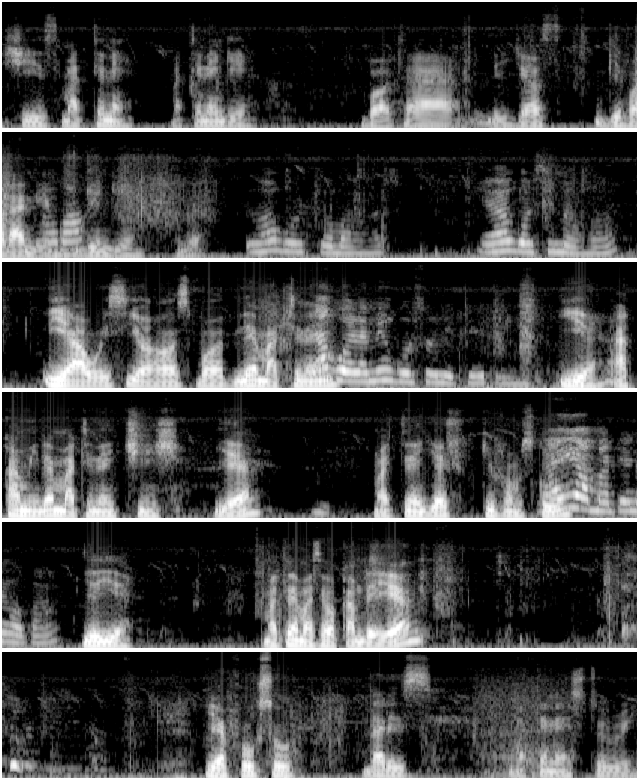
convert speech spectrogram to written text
She is Martine, Martinenge. But uh, they just give her that name. Genge. Yeah. You wan go to my house? You wan go see my house? Yeah, I will see your house, but let Martine. Ya go let me go show the place to you. Yeah, I come in, let Martine change. Yeah. Martine just came from school. and Martin Oka? Yeah, yeah. Martin and myself come there, yeah? Yeah, folks, so that is Martina's story.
